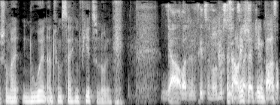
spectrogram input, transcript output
schon mal nur in Anführungszeichen 4 zu 0. Ja, aber 4 zu 0 musst du das ist auch nicht schlecht gegen Barca.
